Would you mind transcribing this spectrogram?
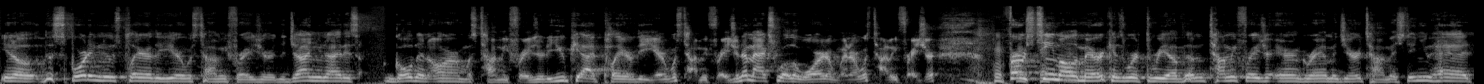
You know, the Sporting News Player of the Year was Tommie Frazier. The John Unitas Golden Arm was Tommie Frazier. The UPI Player of the Year was Tommie Frazier. The Maxwell Award a winner was Tommie Frazier. First team All Americans were three of them: Tommie Frazier, Aaron Graham, and Jared Tomich. Then you had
